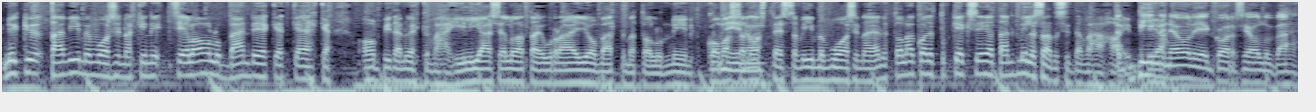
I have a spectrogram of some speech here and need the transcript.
nyky- tai viime vuosinakin, niin siellä on ollut bändejä, ketkä ehkä on pitänyt ehkä vähän hiljaiselua tai ura ei ole välttämättä ollut niin kovassa Niin nosteessa viime vuosina. Ja nyt ollaan koetettu keksiä jotain, että millä saataisiin sitä vähän haippia. Viimeinen olien korsi on ollut vähän.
